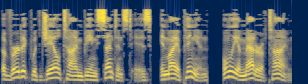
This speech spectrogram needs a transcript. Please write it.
A verdict with jail time being sentenced is, in my opinion, only a matter of time.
